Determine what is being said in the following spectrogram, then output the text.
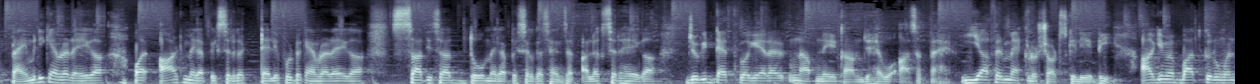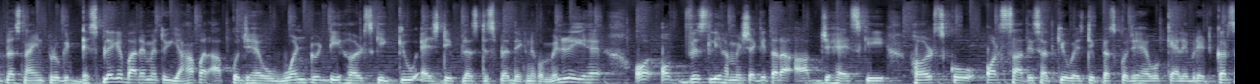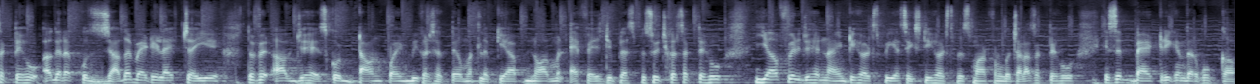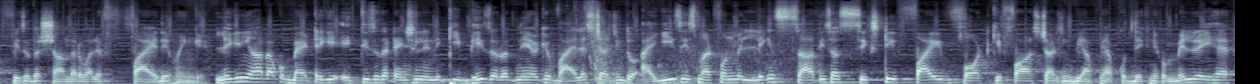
primary camera रहेगा और 8 मेगापिक्सल का टेलीफोटो कैमरा रहेगा। साथ ही साथ 2 मेगापिक्सल का सेंसर अलग से रहेगा, जो कि डेप्थ वगैरह नापने के काम जो है वो आ सकता है। या फिर मैक्रो शॉट्स के लिए भी। आगे मैं बात करूँ वन प्लस नाइन प्रो की डिस्प्ले के बारे में तो यहाँ पर आपको जो है वो वन ट्वेंटी हर्ट्स की Q H D plus display देखने को मिल रही है और ऑब्वियसली हमेशा की तरह आप जो है इसकी हर्ट्स को और साथ ही साथ क्यू एच डी प्लस को जो है वो कैलिब्रेट कर सकते हो। अगर आपको ज़्यादा बैटरी लाइफ चाहिए तो फिर आप जो है इसको डाउन पॉइंट भी कर सकते हो मतलब कि आप normal F H D plus पे स्विच कर सकते हो, या फिर जो है नाइन्टी हर्ट्स पे या सिक्सटी हर्ट्स पे स्मार्टफ़ोन को चला सकते हो। इससे बैटरी के अंदर आपको काफ़ी ज़्यादा शानदार वाले फ़ायदे होंगे। लेकिन यहाँ पर आपको बैटरी की इतनी ज़्यादा टेंशन लेने की भी ज़रूरत नहीं है कि वायरलेस चार्जिंग तो आएगी इसी स्मार्टफ़ोन में, लेकिन साथ ही साथ 65 वॉट की फास्ट चार्जिंग भी आपने आपको देखने को मिल रही है।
